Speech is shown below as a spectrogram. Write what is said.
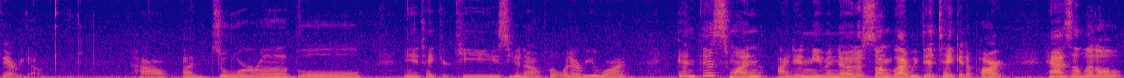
there we go. How adorable. And you take your keys, you know, put whatever you want. And this one, I didn't even notice, so I'm glad we did take it apart. Has a little,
